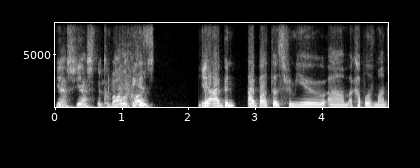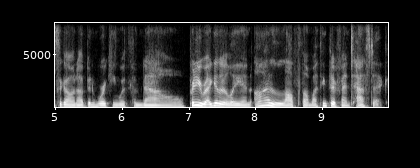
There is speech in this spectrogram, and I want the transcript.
yes, yes. The Kabbalah because, cards. Yeah. yeah, I've been I bought those from you um, a couple of months ago, and I've been working with them now pretty regularly, and I love them. I think they're fantastic.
